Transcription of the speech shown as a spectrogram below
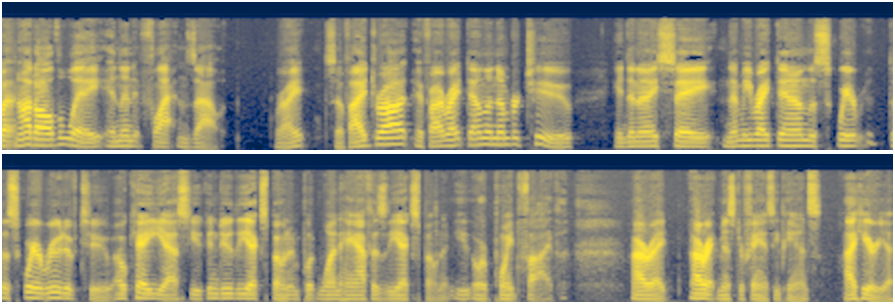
but not all the way, and then it flattens out, right? So if I draw it, if I write down the number two, and then I say, let me write down the square the square root of two. Okay, yes, you can do the exponent and put one half as the exponent, you, or 0.5. All right, all right, Mister Fancy Pants, I hear you.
